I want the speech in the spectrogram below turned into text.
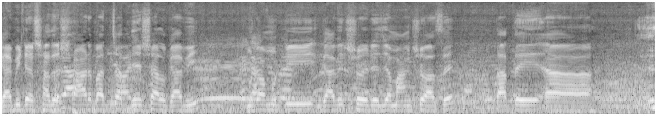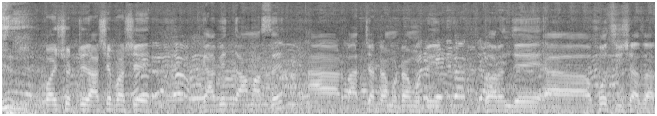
গাবিটার সাথে ষাঁড় বাচ্চা, দেশাল গাবি মোটামুটি গাবির শরীরে যে মাংস আছে, তাতে পঁয়ষট্টির আশেপাশে গাবির দাম আছে, আর বাচ্চাটা মোটামুটি ধরেন যে পঁচিশ হাজার।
